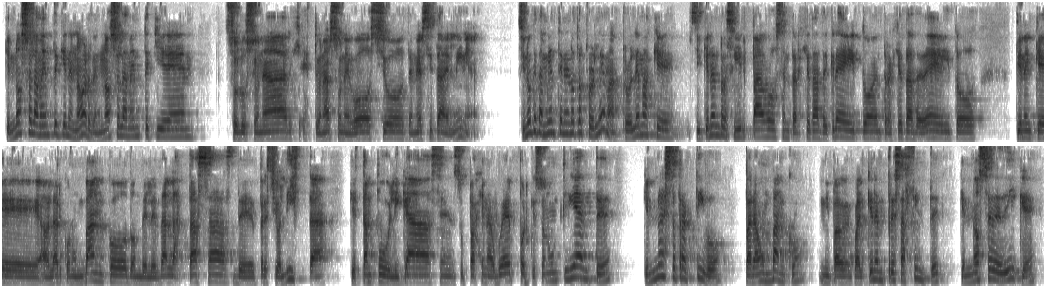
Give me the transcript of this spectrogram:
que no solamente quieren orden, no solamente quieren solucionar, gestionar su negocio, tener citas en línea, sino que también tienen otros problemas. Problemas que si quieren recibir pagos en tarjetas de crédito, en tarjetas de débito, tienen que hablar con un banco donde les dan las tasas de precio lista que están publicadas en su página web porque son un cliente que no es atractivo para un banco ni para cualquier empresa fintech que no se dedique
